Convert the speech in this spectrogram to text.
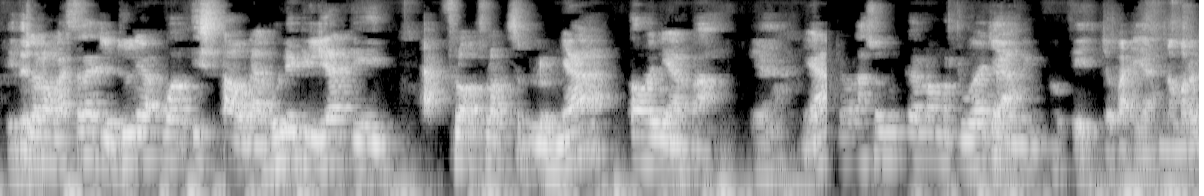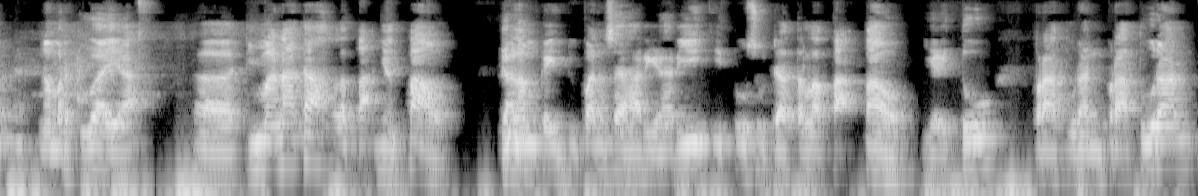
Gitu. Kalau nggak salah judulnya What is Tao. Nah boleh dilihat di vlog-vlog sebelumnya. Ini apa? Ya. Ya. Langsung ke nomor dua Ya. aja. nih. Oke, coba ya nomor nomor dua ya. Eh, di manakah letaknya Tao? Dalam kehidupan sehari-hari itu sudah terletak Tao, yaitu peraturan-peraturan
